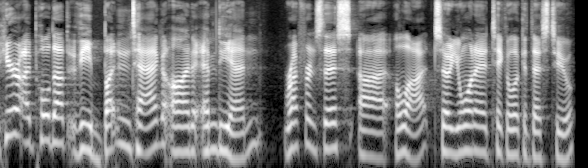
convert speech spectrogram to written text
here I pulled up the button tag on MDN, reference this uh, a lot, so you want to take a look at this too.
